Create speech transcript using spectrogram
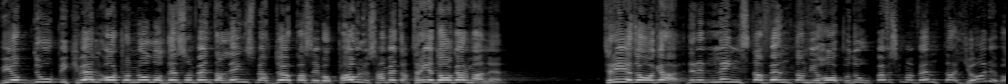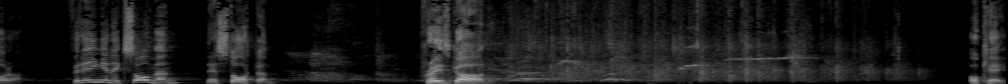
Vi har dop ikväll 18.00. Den som väntar längst med att döpa sig var Paulus. Han väntar tre dagar mannen. Tre dagar. Det är den längsta väntan vi har på dop. Varför ska man vänta? Gör det bara. För det är ingen examen, det är starten. Praise God. Okej, okay.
